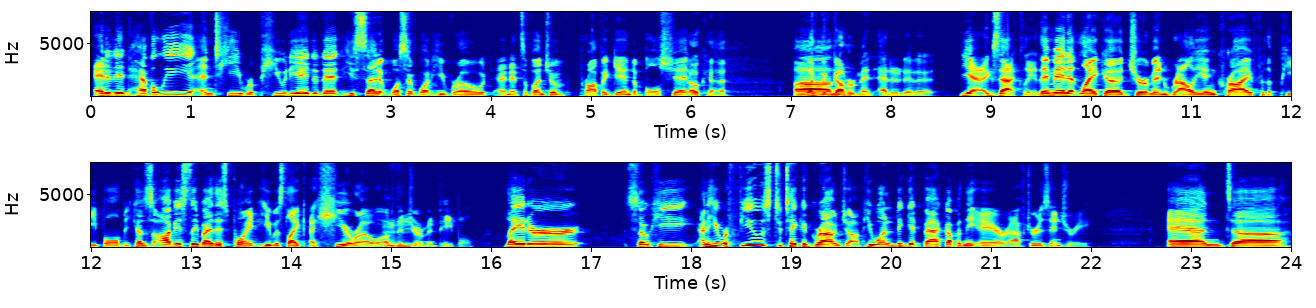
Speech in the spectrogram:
edited heavily, and he repudiated it. He said it wasn't what he wrote, and it's a bunch of propaganda bullshit. Okay. Like Um, the government edited it. Yeah, exactly. They made it like a German rallying cry for the people because obviously by this point he was like a hero of the German people. Later, so he and he refused to take a ground job. He wanted to get back up in the air after his injury. And uh,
